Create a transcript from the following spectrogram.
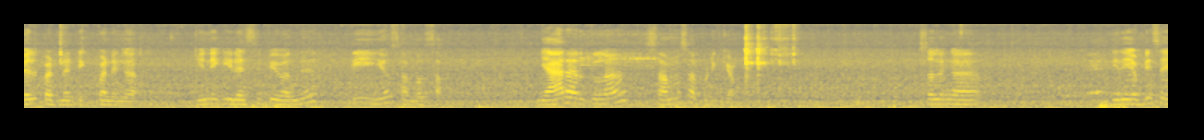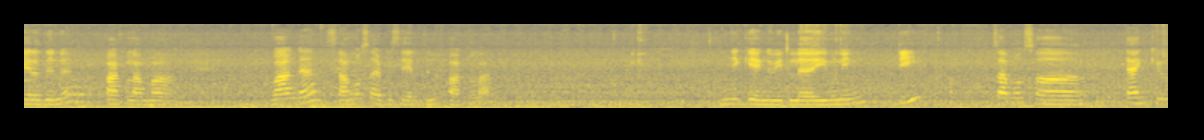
பெல் பட்டனை டிக் பண்ணுங்கள் இன்றைக்கி ரெசிபி வந்து டீயும் சமோசா. யார் சமோசா பிடிக்கும்? சொல்லுங்கள் இது எப்படி செய்கிறதுன்னு பார்க்கலாமா? வாங்க சமோசா எப்படி செய்கிறதுன்னு பார்க்கலாம். இன்றைக்கி எங்கள் வீட்டில் evening tea samosa. Thank you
